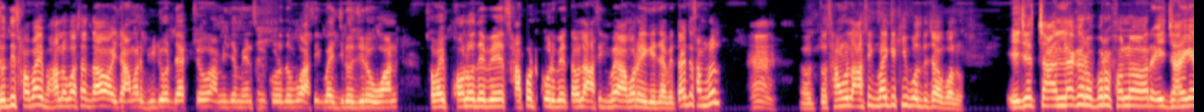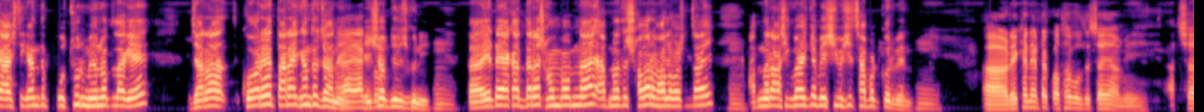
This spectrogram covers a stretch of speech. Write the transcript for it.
যদি সবাই ভালোবাসা দাও যে আমার ভিডিও দেখছ আমি যে মেনশন করে দেবো আশিক ভাই জিরো জিরো ওয়ান সবাই ফলো দেবে সাপোর্ট করবে তাহলে আশিক ভাই আবারও এগিয়ে যাবে। তাই তো সামরুল? হ্যাঁ। তো সামরুল আশিক ভাইকে কি বলতে চাও বলো? এই যে চার লাখের উপরে ফলোয়ার এই জায়গায় আসতে এখান প্রচুর মেহনত লাগে। যারা করে তারা এখান থেকে জানে হ্যাঁ, এইসব জিনিসগুলি। তা এটা একার দ্বারা সম্ভব নয়। আপনাদের সবার ভালোবাসা চাই। আপনারা আশিক ভাইকে বেশি বেশি সাপোর্ট করবেন। আর এখানে একটা কথা বলতে চাই আমি। আচ্ছা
